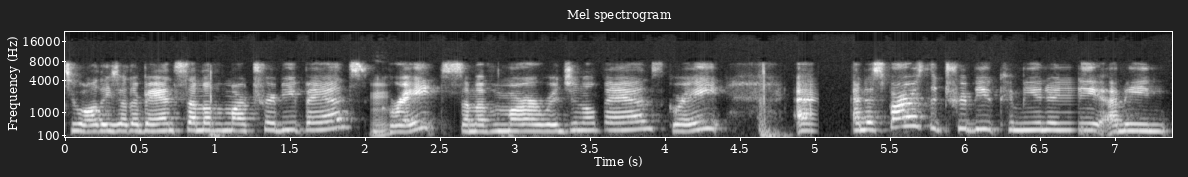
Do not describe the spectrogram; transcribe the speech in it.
to all these other bands. Some of them are tribute bands, Mm. great. Some of them are original bands, great. And, and as far as the tribute community, I mean,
